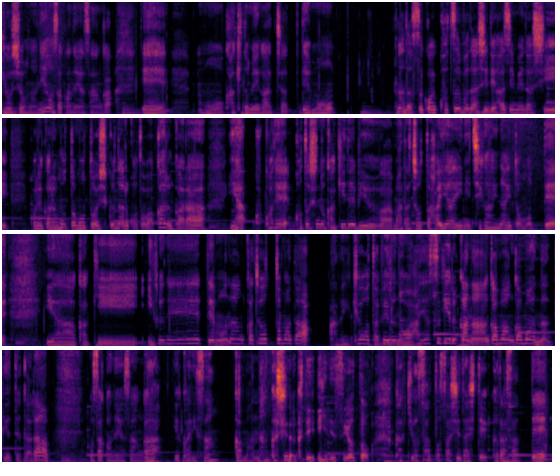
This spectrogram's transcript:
行商のねお魚屋さんが。でもう牡蠣と目が合っちゃってでもまだすごい小粒だし出始めだしこれからもっともっと美味しくなることわかるからいやここで今年の牡蠣デビューはまだちょっと早いに違いないと思っていやー牡蠣いるねでもなんかちょっとまだあの今日食べるのは早すぎるかな我慢我慢なんて言ってたらお魚屋さんが「ゆかりさん我慢なんかしなくていいですよ」と牡蠣をさっと差し出してくださって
